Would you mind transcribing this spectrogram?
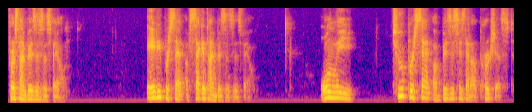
first time businesses fail. 80% of second time businesses fail. Only 2% of businesses that are purchased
